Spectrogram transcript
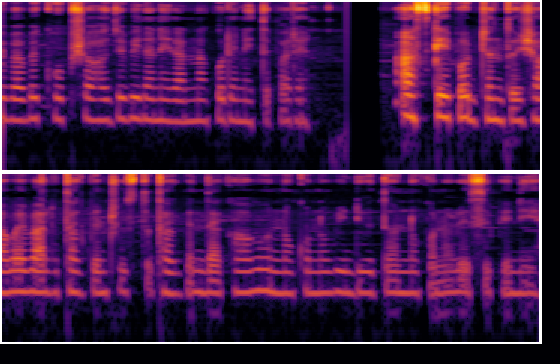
এভাবে খুব সহজে বিরিয়ানি রান্না করে নিতে পারেন আজকে এই পর্যন্তই। সবাই ভালো থাকবেন, সুস্থ থাকবেন। দেখা হবে অন্য কোনো ভিডিওতে, অন্য কোনো রেসিপি নিয়ে।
